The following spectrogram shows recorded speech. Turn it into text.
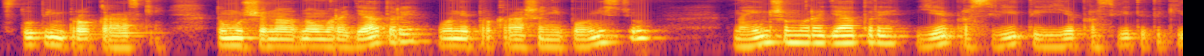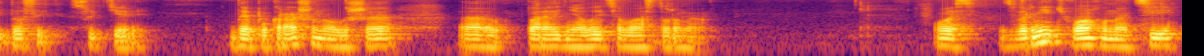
ступінь прокраски. Тому що на одному радіаторі вони прокрашені повністю, на іншому радіаторі є просвіти, і є просвіти такі досить суттєві де покрашена лише е, передня лицева сторона. Ось, зверніть увагу на ці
